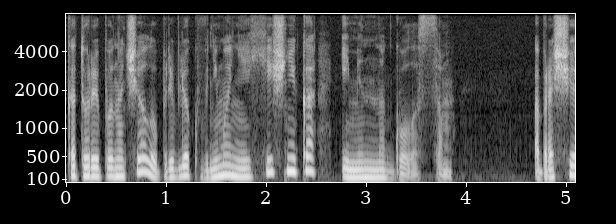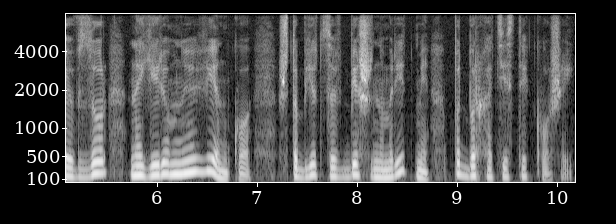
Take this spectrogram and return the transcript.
который поначалу привлек внимание хищника именно голосом. Обращаю взор на еремную венку, что бьется в бешеном ритме под бархатистой кожей.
